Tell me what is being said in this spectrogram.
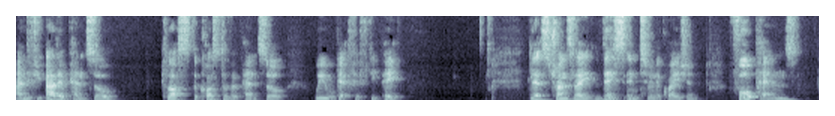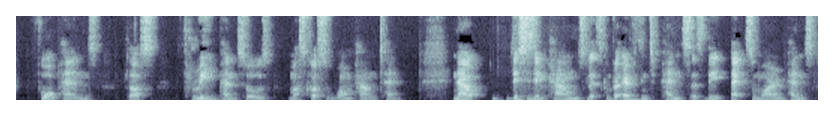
And if you add a pencil plus the cost of a pencil, we will get 50p. Let's translate this into an equation. Four pens, four pens plus three pencils must cost £1.10. Now, this is in pounds. Let's convert everything to pence as the x and y are in pence.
